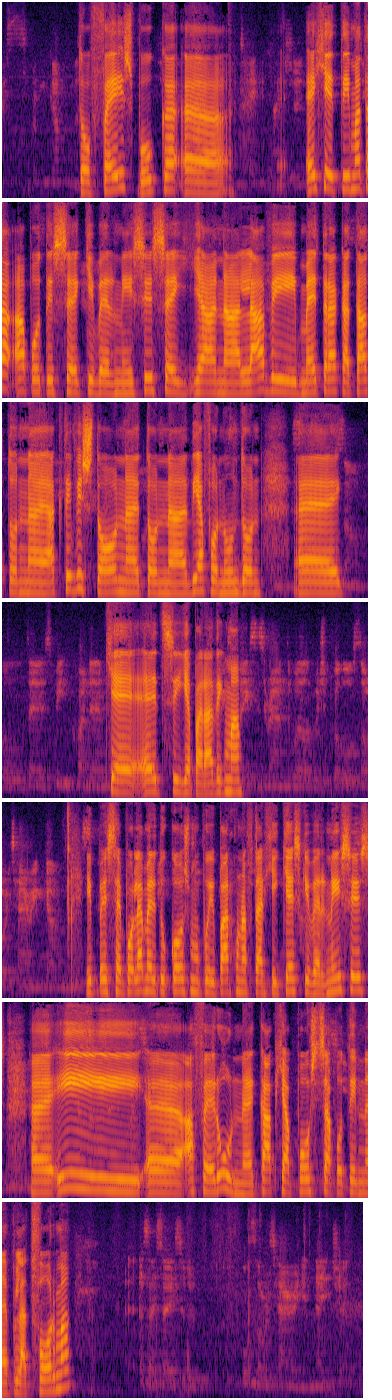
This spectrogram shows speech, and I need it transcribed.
το Facebook ε, έχει αιτήματα από τις ε, κυβερνήσεις ε, για να λάβει μέτρα κατά των ακτιβιστών, των διαφωνούντων και έτσι, για παράδειγμα, σε πολλά μέρη του κόσμου που υπάρχουν αυταρχικές κυβερνήσεις ε, ή ε, αφαιρούν κάποια posts από την πλατφόρμα.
